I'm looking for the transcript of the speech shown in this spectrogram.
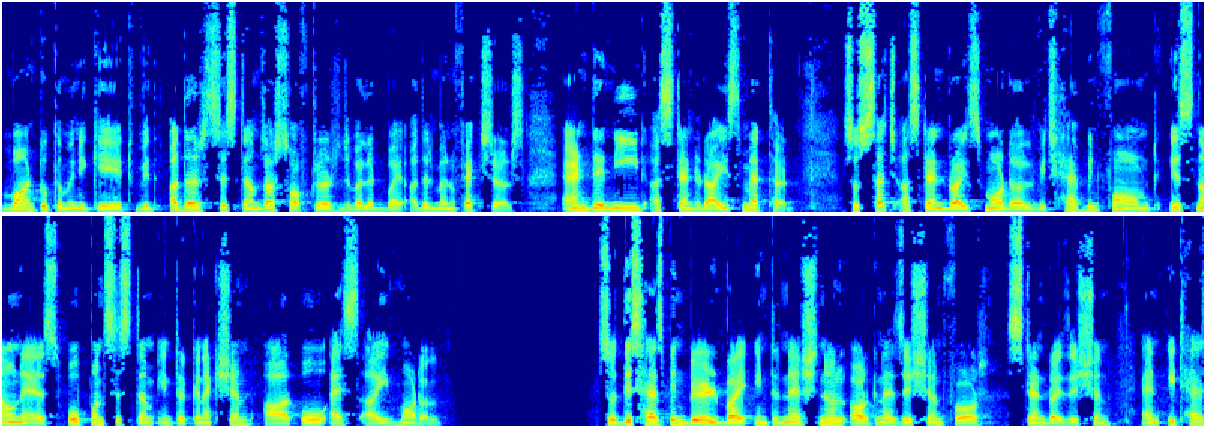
want to communicate with other systems or softwares developed by other manufacturers and they need a standardized method. So such a standardized model which have been formed is known as Open System Interconnection or OSI model. So this has been built by International Organization for Standardization and it has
